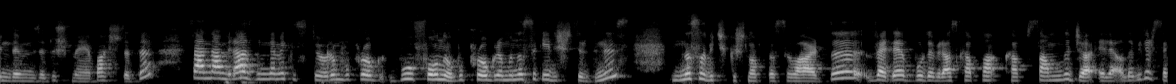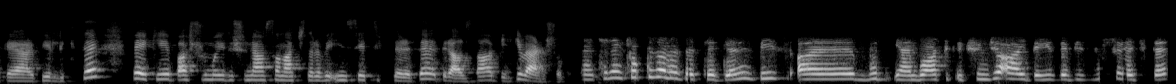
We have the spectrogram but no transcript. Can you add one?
gündemimize düşmeye başladı. Senden biraz dinlemek istiyorum. Bu bu fonu, bu programı nasıl geliştirdiniz? Nasıl bir çıkış noktası vardı? Ve de burada biraz kapsamlıca ele alabilirsek eğer birlikte belki başvurmayı düşünen sanatçılara ve inisiyatiflere de biraz daha bilgi vermiş olur. Çelen çok güzel özetledin. Biz e, bu yani bu artık üçüncü aydayız ve biz bu süreçte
